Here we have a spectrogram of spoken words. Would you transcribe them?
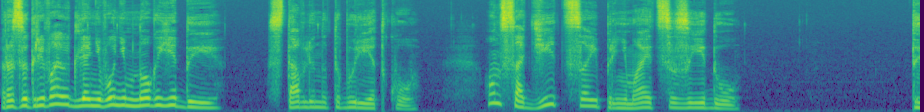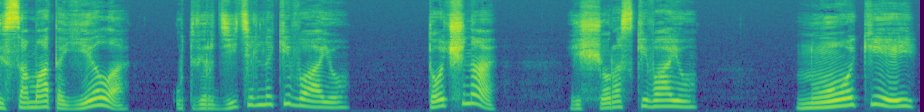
Разогреваю для него немного еды, ставлю на табуретку. Он садится и принимается за еду. «Ты сама-то ела?» Утвердительно киваю. Точно? Еще раз киваю. Ну, окей.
